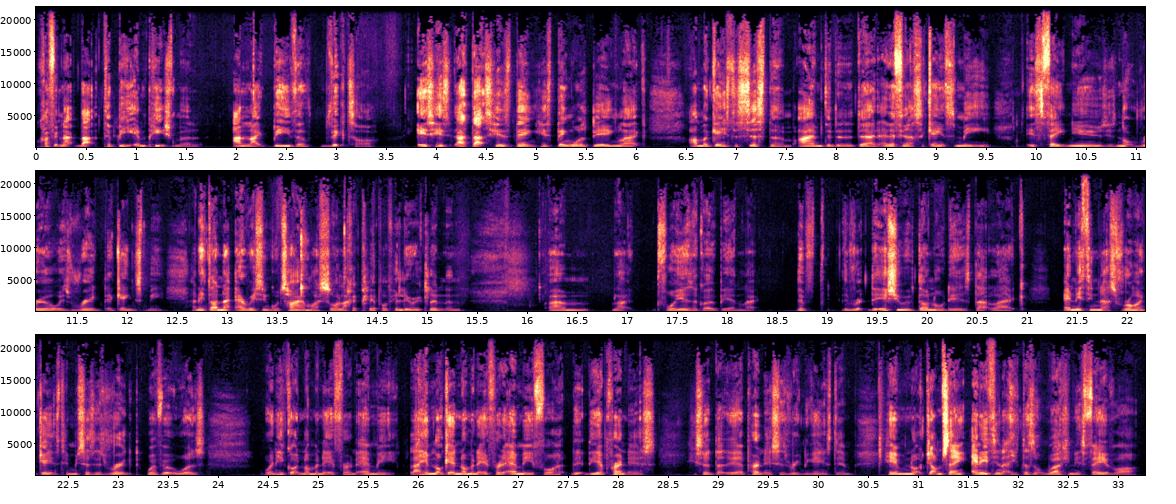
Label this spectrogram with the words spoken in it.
I think that that to beat impeachment and like be the victor is his that that's his thing. His thing was being like, I'm against the system. I'm da da da da. Anything that's against me is fake news. Is not real. Is rigged against me. And he's done that every single time. I saw like a clip of Hillary Clinton, um, like four years ago, being like, the the the issue with Donald is that like anything that's wrong against him, he says is rigged. Whether it was when he got nominated for an Emmy, like him not getting nominated for an Emmy for the, the Apprentice, he said that The Apprentice is rigged against him. Him not, I'm saying anything that he doesn't work in his favor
